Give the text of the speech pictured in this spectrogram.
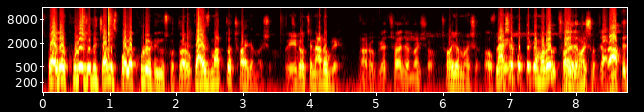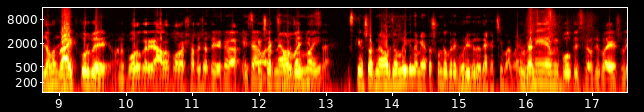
স্পয়লার খুলে যদি চান স্পয়লার খুলে এটা ইউজ করতে পারো। প্রাইস মাত্র ছয় হাজার নয়শো। এটা হচ্ছে নাটক রে নাটক রে 6900 ছয় হাজার নয়শো ফ্ল্যাশের প্রত্যেকটা মডেল ছয় হাজার নয়শো। রাতে যখন রাইড করবে মানে বড় গাড়ির আলো পড়ার সাথে সাথে এটা এটা আমার স্ক্রিনশট নেওয়ার জন্যই স্ক্রিনশট নেওয়ার জন্যই কিন্তু আমি এত সুন্দর করে ঘুরে ঘুরে দেখাচ্ছি বারবার। এটা নিয়ে আমি বলতেছিলাম যে ভাই আসলে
